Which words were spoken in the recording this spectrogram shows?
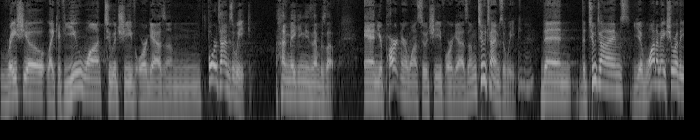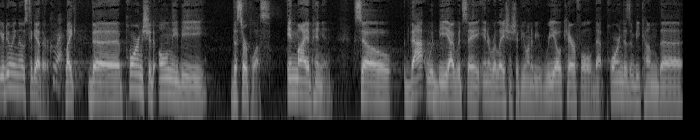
ratio, like if you want to achieve orgasm four times a week, I'm making these numbers up, and your partner wants to achieve orgasm two times a week, mm-hmm. then the two times you want to make sure that you're doing those together. Correct. Like the porn should only be the surplus, in my opinion. So that would be, I would say, in a relationship, you want to be real careful that porn doesn't become the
